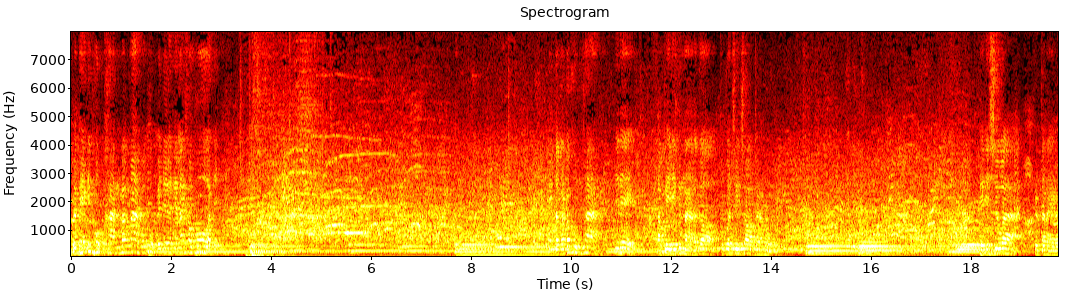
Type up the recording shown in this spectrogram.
เป็นเพลงที่ผมคันมากๆเพราะผมไปเดินในไร่ข้าวโพดแต่มันก็คุ้มค่าที่ได้ทำเพลงนี้ขึ้นมาแล้วก็ทุกคนชื่นชอบนะครับผม เพลงนี้ชื่อว่าคริปตไนครั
